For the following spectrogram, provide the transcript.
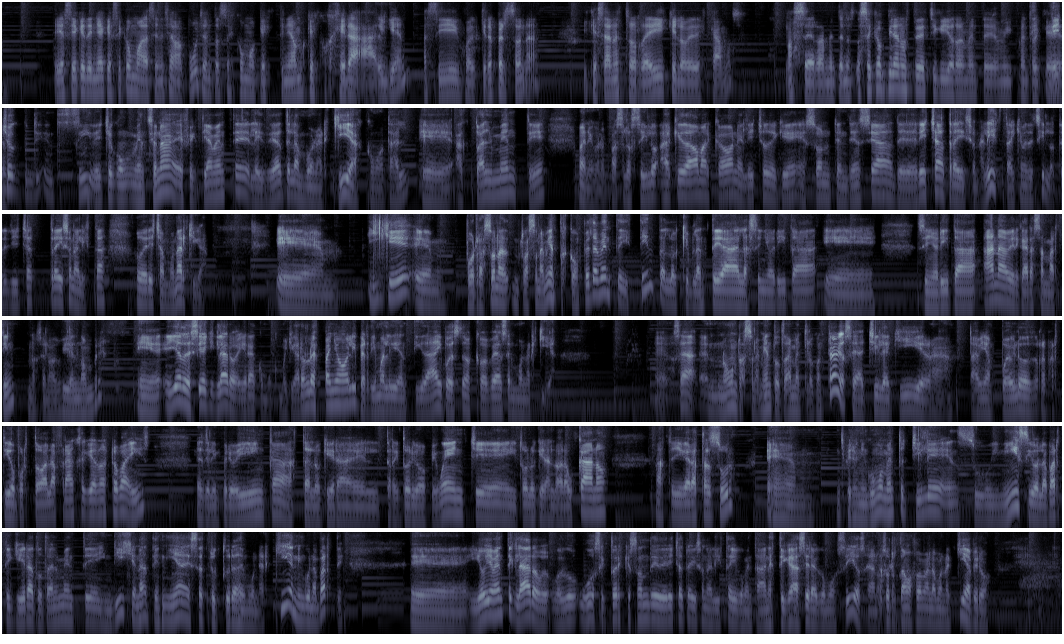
ella decía que tenía que ser como de ascendencia mapuche, entonces como que teníamos que escoger a alguien, así cualquier persona, y que sea nuestro rey y que lo obedezcamos. No sé, realmente, no, sé qué opinan ustedes, chiquillos, realmente, me encuentro que... De hecho, sí, de hecho, como menciona, efectivamente, la idea de las monarquías como tal, eh, actualmente, bueno, y con el paso de los siglos, ha quedado marcado en el hecho de que son tendencias de derecha tradicionalista, hay que decirlo, derecha tradicionalista o derecha monárquica. Em, y que em, por razonamientos completamente distintos a los que plantea la señorita, eh, señorita Ana Vergara San Martín, no se nos olvide el nombre, eh, ella decía que, claro, era como, como llegaron los españoles y perdimos la identidad y por eso tenemos que volver a ser monarquía. Eh, o sea, no un razonamiento totalmente lo contrario. O sea, Chile aquí era, habían pueblos repartidos por toda la franja que era nuestro país desde el imperio inca hasta lo que era el territorio pehuenche y todo lo que eran los araucanos, hasta llegar hasta el sur. Em, pero en ningún momento Chile en su inicio, la parte que era totalmente indígena, tenía esa estructura de monarquía en ninguna parte. Eh, y obviamente, claro, hubo, sectores que son de derecha tradicionalista y comentaban en este caso, era como, sí, o sea, nosotros estamos formando la monarquía, pero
